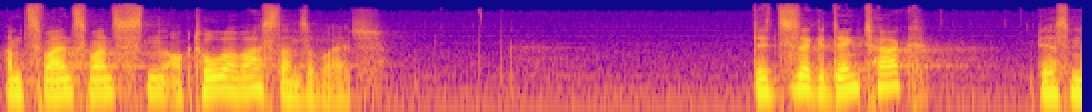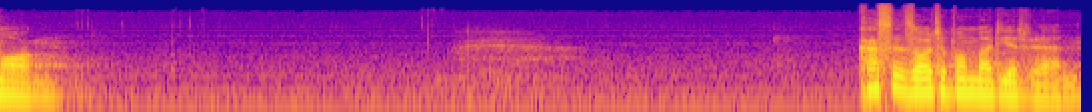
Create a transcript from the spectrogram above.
am 22. Oktober, war es dann soweit. Dieser Gedenktag, der ist morgen. Kassel sollte bombardiert werden.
